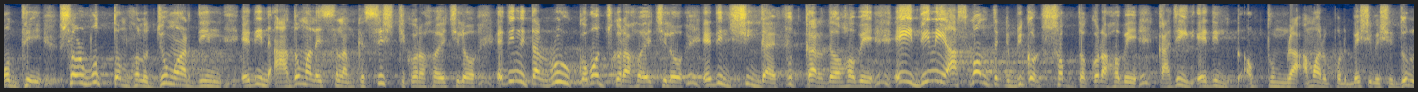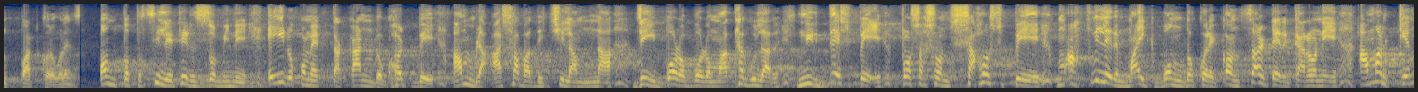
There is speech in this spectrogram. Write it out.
মধ্যে সর্বোত্তম হলো জুমার দিন। এদিন আদম আলাইহিস সালামকে সৃষ্টি করা হয়েছিল। এদিনই তার রূহ কবজ করা হয়েছিল। এদিন সিংহায় ফুৎকার দেওয়া হবে, এই দিনই আসমান থেকে বিকট শব্দ করা হবে। কাজেই এদিন তোমরা আমার উপর বেশি বেশি দূরত পাঠ করো বলেন। অন্তত সিলেটের জমিনে এই রকম একটা কাণ্ড ঘটবে, আমরা আশাবাদী ছিলাম না। যেই বড় বড় মাথাগুলার নির্দেশ পেয়ে, প্রশাসন সাহস পেয়ে, মাহফিলের মাইক বন্ধ করে কনসার্টের কারণে আমার কেন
